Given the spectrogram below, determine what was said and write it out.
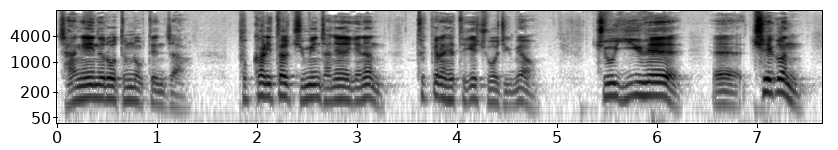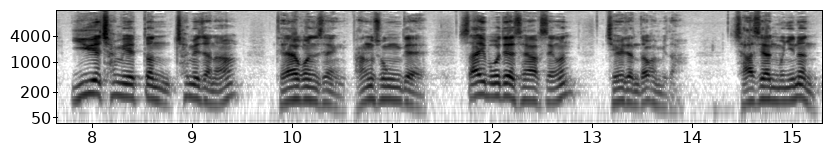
장애인으로 등록된 자, 북한 이탈 주민 자녀에게는 특별한 혜택이 주어지며 주 2회 최근 2회 참여했던 참여자나 대학원생, 방송대, 사이버대 재학생은 제외된다고 합니다. 자세한 문의는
